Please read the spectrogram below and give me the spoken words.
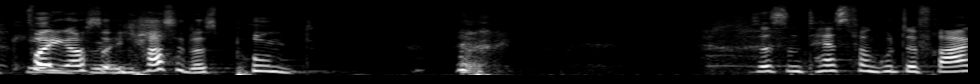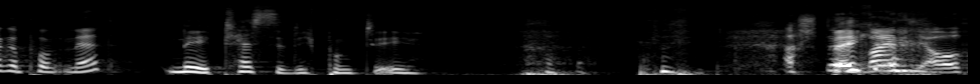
Okay, Vor allem auch so, ich hasse das, Punkt. Ist das ein Test von gutefrage.net? Nee, teste dich.de. Ach stimmt, Welche- meine ich auch.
